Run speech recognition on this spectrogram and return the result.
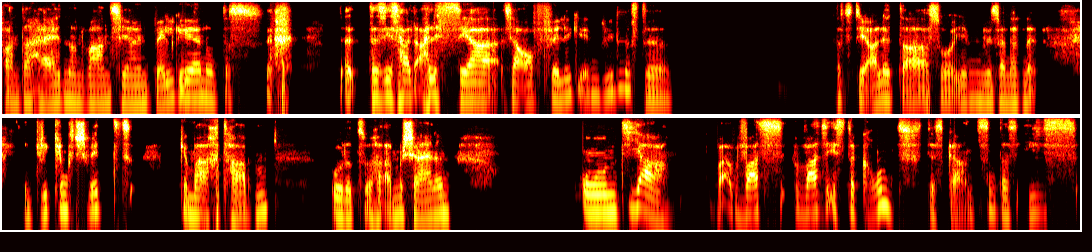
Van der Heiden und Wannsee in Belgien und das, das ist halt alles sehr, sehr auffällig irgendwie, dass, der, dass die alle da so irgendwie so einen Entwicklungsschritt gemacht haben oder zu haben scheinen. Und ja, was, was ist der Grund des Ganzen? Das ist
